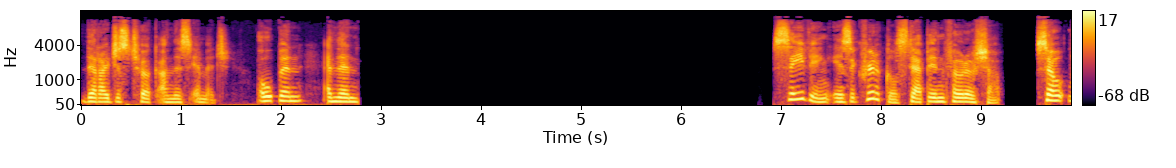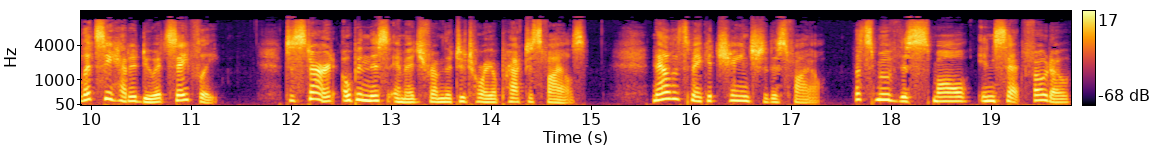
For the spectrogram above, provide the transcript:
that I just took on this image. Open and then Saving is a critical step in Photoshop. So let's see how to do it safely. To start, open this image from the tutorial practice files. Now let's make a change to this file. Let's move this small inset photo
